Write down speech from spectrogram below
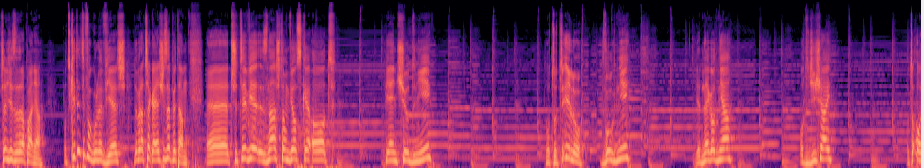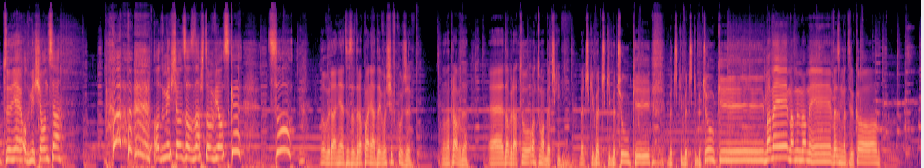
Wszędzie zadrapania. Od kiedy ty w ogóle wiesz? Dobra, czekaj, ja się zapytam. E, czy ty wie, znasz tą wioskę od pięciu dni? To to ty ilu? Dwóch dni? Jednego dnia? Od dzisiaj? Od, od nie wiem, od miesiąca? od miesiąca znasz tą wioskę? Co? Dobra, nie, te zadrapania, Dejwo się wkurzy. No naprawdę. E, dobra, tu, on tu ma beczki. Beczki, beczki, beczułki. Beczki, beczki, beczułki. Mamy, mamy, mamy. Wezmę tylko...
